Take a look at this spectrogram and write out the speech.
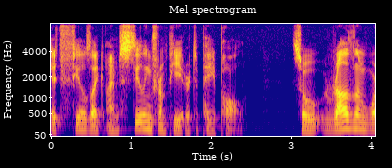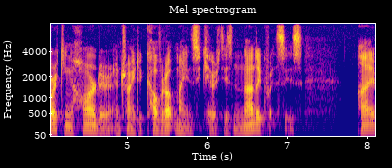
it feels like I'm stealing from Peter to pay Paul. So rather than working harder and trying to cover up my insecurities and inadequacies, I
